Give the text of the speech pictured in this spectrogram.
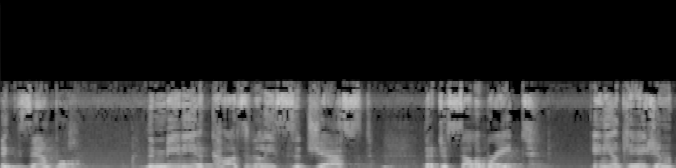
example, the media constantly suggests that to celebrate any occasion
